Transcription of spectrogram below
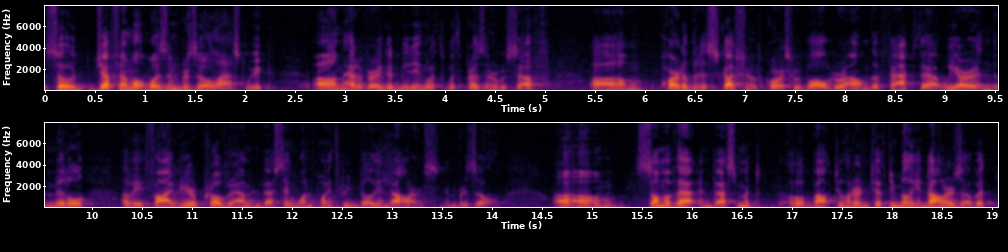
so Jeff Immelt was in Brazil last week, um, had a very good meeting with, with President Rousseff. Um, part of the discussion, of course, revolved around the fact that we are in the middle of a five-year program investing $1.3 billion in Brazil. Um, some of that investment, oh, about $250 million of it,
